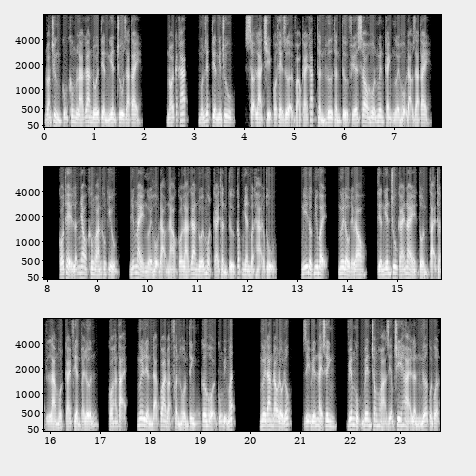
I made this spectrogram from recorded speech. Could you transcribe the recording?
đoán chừng cũng không lá gan đối tiền nghiên chu ra tay. Nói cách khác, muốn giết tiền nghiên chu sợ là chỉ có thể dựa vào cái khắc thần hư thần tử phía sau hôn nguyên cảnh người hộ đạo ra tay. Có thể lẫn nhau không oán không cừu, những n à y người hộ đạo nào có lá gan đối một cái thần tử cấp nhân vật hạ độc thủ? Nghĩ được như vậy, ngươi đầu đều đau, tiền nghiên chu cái này tồn tại thật là một cái phiền phái lớn, có hắn tại, ngươi liền đã qua đoạt phần hồn tinh, cơ hội cũng bị mất. Ngươi đang đau đầu lúc d ị biến nảy sinh, viêm ngục bên trong hỏa diễm chi hải lần nữa cuộn cuộn,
